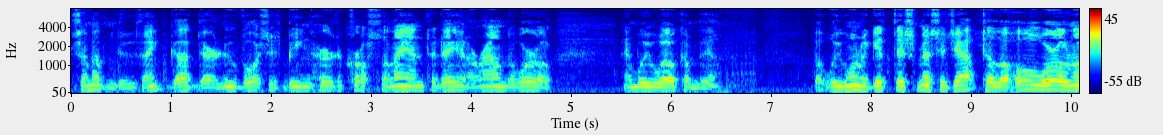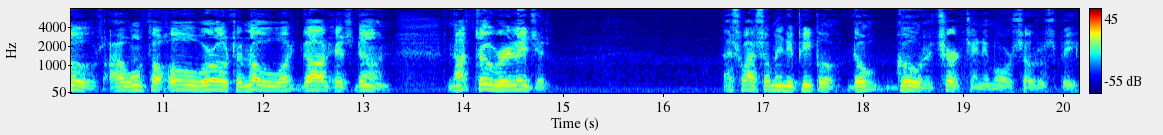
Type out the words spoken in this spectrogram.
Some of them do. Thank God there are new voices being heard across the land today and around the world, and we welcome them. But we want to get this message out till the whole world knows. I want the whole world to know what God has done, not through religion. That's why so many people don't go to church anymore, so to speak.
